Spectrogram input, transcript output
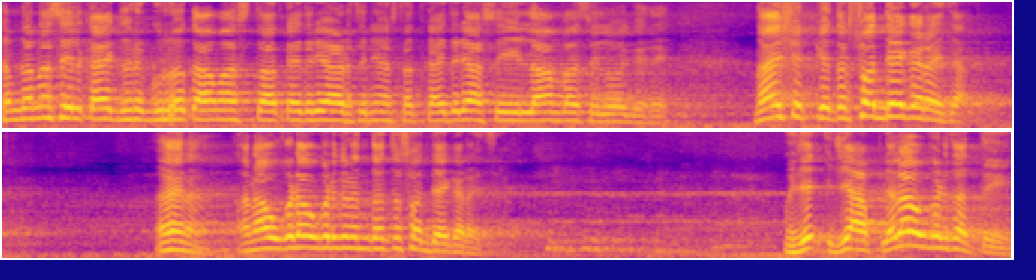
समजा नसेल काय घर गृहकाम असतात काहीतरी अडचणी असतात काहीतरी असेल लांब असेल वगैरे. नाही शक्य तर स्वाध्याय करायचा. आहे ना? आणि अवघड अवघड ग्रंथाचा स्वाध्याय करायचा. म्हणजे जे आपल्याला अवघड जाते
